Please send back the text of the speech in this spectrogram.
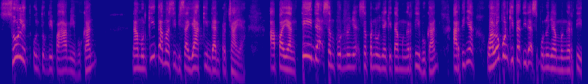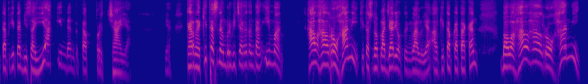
Sulit untuk dipahami, bukan? Namun kita masih bisa yakin dan percaya apa yang tidak sempurnunya sepenuhnya kita mengerti bukan? Artinya walaupun kita tidak sepenuhnya mengerti tapi kita bisa yakin dan tetap percaya. Ya, karena kita sedang berbicara tentang iman. Hal-hal rohani kita sudah pelajari waktu yang lalu ya. Alkitab katakan bahwa hal-hal rohani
